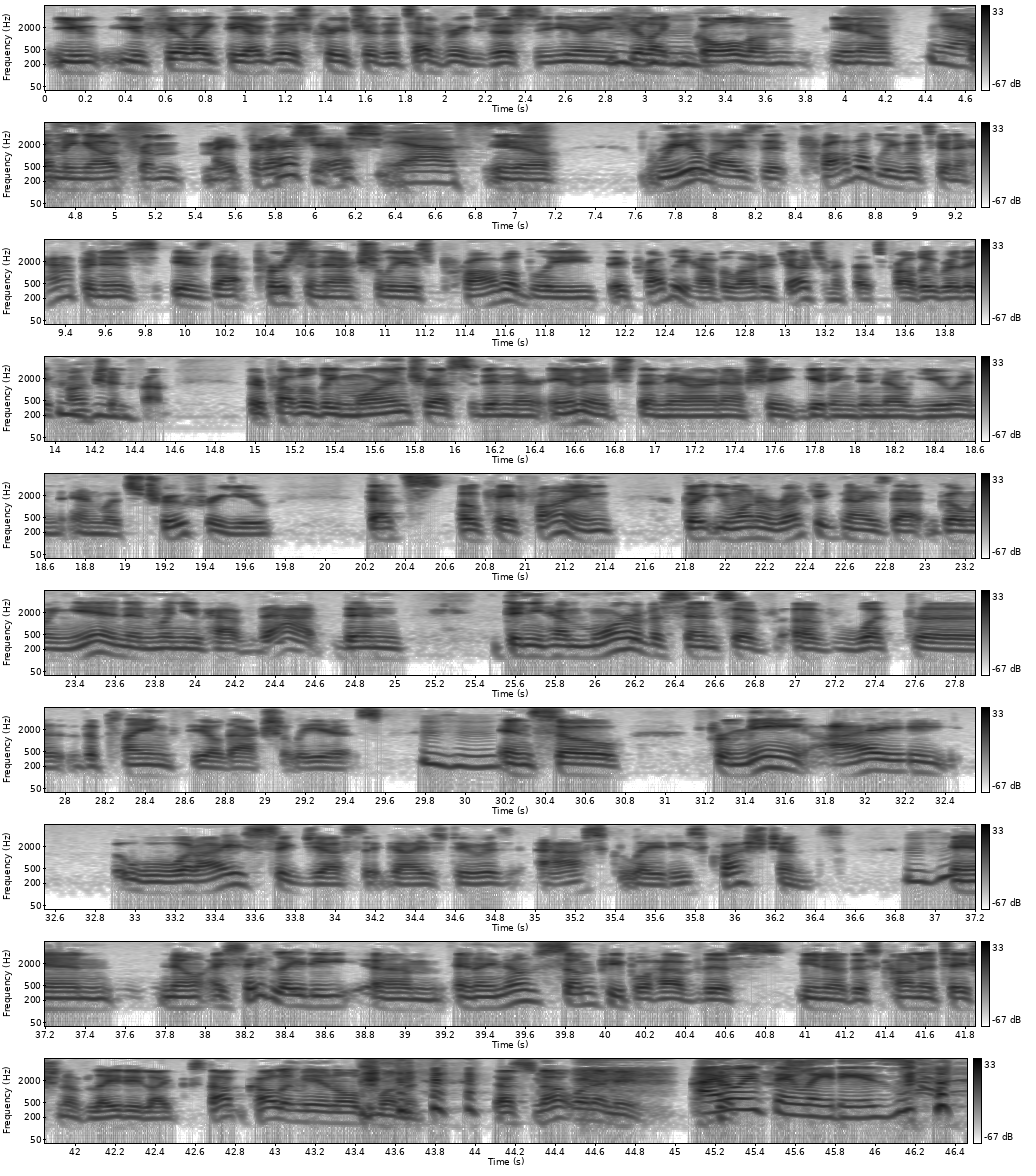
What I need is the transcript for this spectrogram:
you you feel like the ugliest creature that's ever existed. You know, you feel mm-hmm. like Gollum, you know, yes. coming out from my precious. Yes. You know, realize that probably what's going to happen is is that person actually is probably they probably have a lot of judgment. That's probably where they mm-hmm. function from. They're probably more interested in their image than they are in actually getting to know you and, and what's true for you. That's okay, fine. But you want to recognize that going in, and when you have that, then then you have more of a sense of of what the the playing field actually is. Mm-hmm. And so for me, I what I suggest that guys do is ask ladies questions. Mm-hmm. And now I say lady, um, and I know some people have this, you know, this connotation of lady, like stop calling me an old woman. That's not what I mean. I always say ladies.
